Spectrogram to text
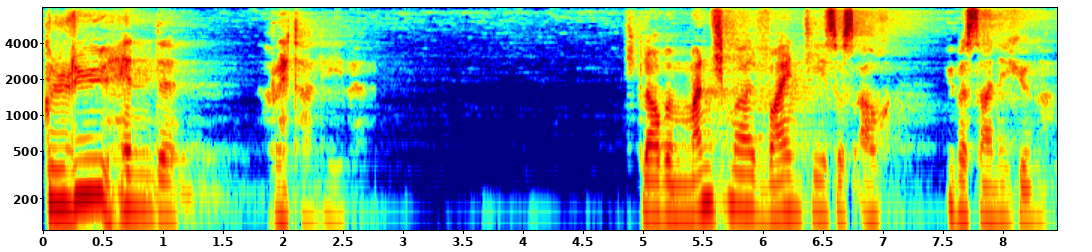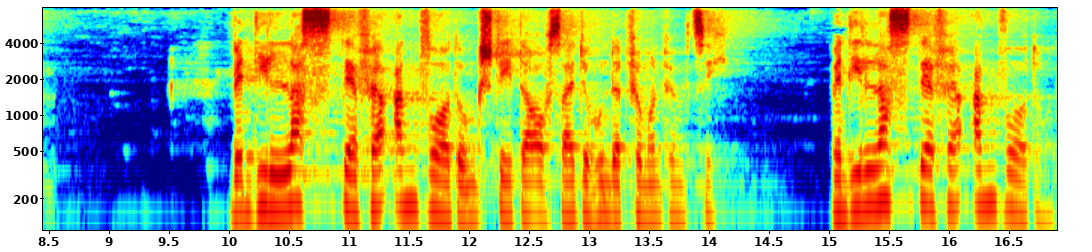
Glühende Retterliebe. Ich glaube, manchmal weint Jesus auch über seine Jünger. Wenn die Last der Verantwortung steht da auf Seite 155, wenn die Last der Verantwortung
